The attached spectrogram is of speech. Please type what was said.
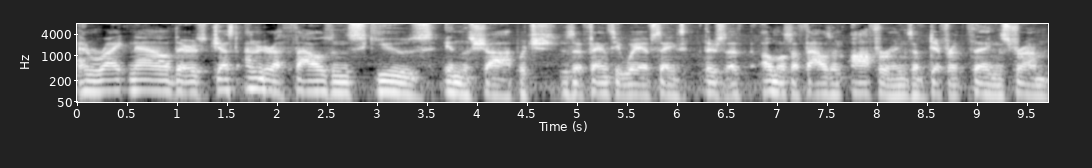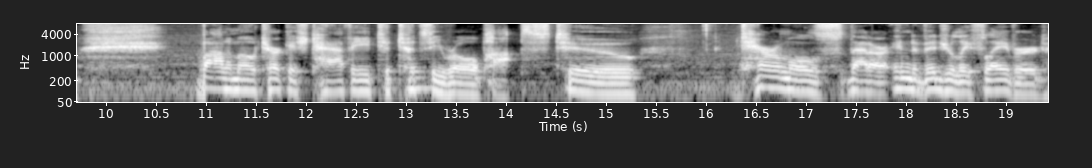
And right now, there's just under a thousand SKUs in the shop, which is a fancy way of saying there's a, almost a thousand offerings of different things from Bonomo Turkish taffy to Tootsie Roll pops to caramels that are individually flavored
